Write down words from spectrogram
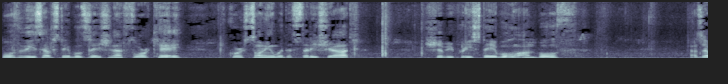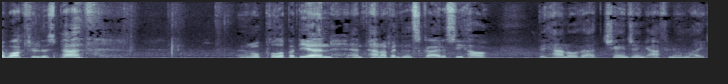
Both of these have stabilization at 4k of course Sony with the steady shot should be pretty stable on both as I walk through this path. And we'll pull up at the end and pan up into the sky to see how they handle that changing afternoon light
